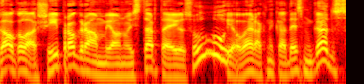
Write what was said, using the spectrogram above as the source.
gal galā šī programma jau nu ir startējusi uh, jau vairāk nekā desmit gadus.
